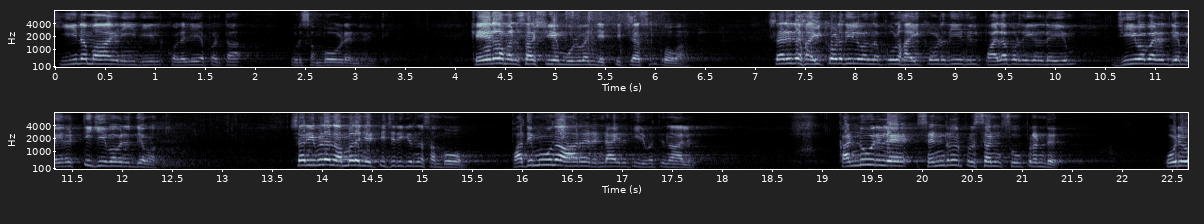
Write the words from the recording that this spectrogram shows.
ഹീനമായ രീതിയിൽ കൊല ചെയ്യപ്പെട്ട ഒരു സംഭവം ഇവിടെ ഉണ്ടായിട്ടില്ല. കേരള മനസാക്ഷിയെ മുഴുവൻ ഞെട്ടിച്ച സംഭവമാണ്. സാർ ഇത് ഹൈക്കോടതിയിൽ വന്നപ്പോൾ ഹൈക്കോടതി ഇതിൽ പല പ്രതികളുടെയും ജീവപര്യന്തം ഇരട്ടി ജീവപര്യന്തമാക്കി. സർ ഇവിടെ നമ്മൾ ഞെട്ടിച്ചിരിക്കുന്ന സംഭവം പതിമൂന്ന് ആറ് രണ്ടായിരത്തി ഇരുപത്തിനാലിൽ കണ്ണൂരിലെ സെൻട്രൽ പ്രിസൺ സൂപ്രണ്ട് ഒരു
